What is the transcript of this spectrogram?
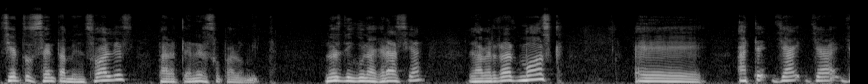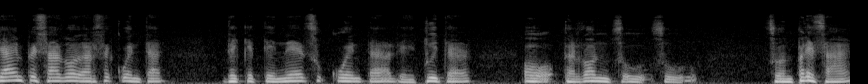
160 mensuales para tener su palomita. No es ninguna gracia. La verdad, Musk ya, ya, ya ha empezado a darse cuenta de que tener su cuenta de Twitter, o perdón, su, su, su empresa,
